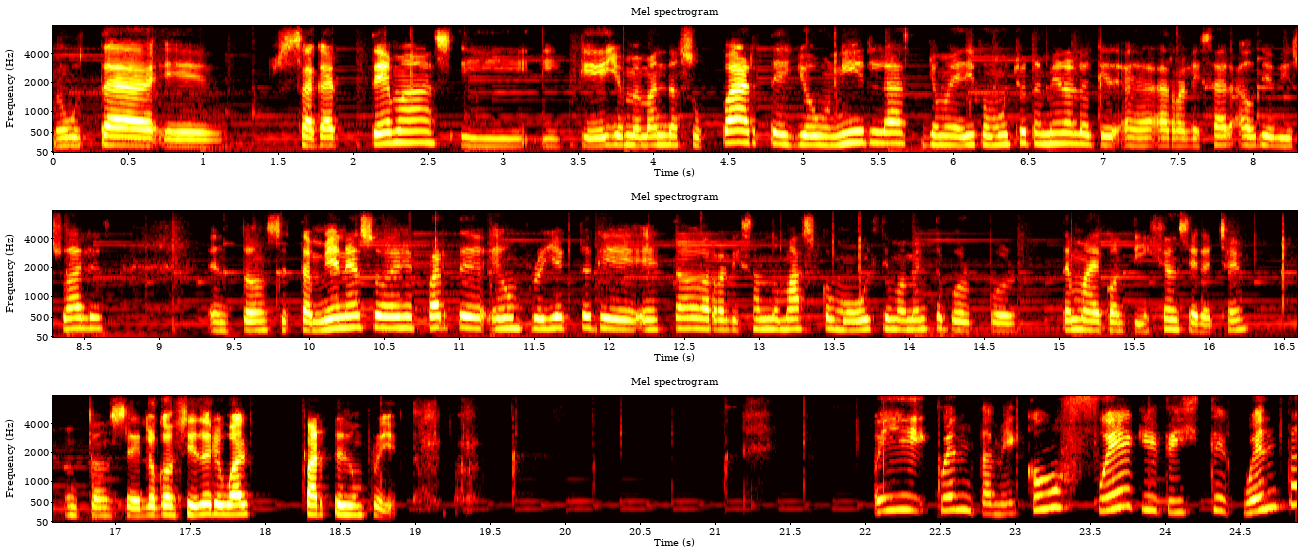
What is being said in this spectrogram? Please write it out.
me gusta eh, sacar temas y, que ellos me mandan sus partes, yo unirlas. Yo me dedico mucho también a lo que a, realizar audiovisuales. Entonces también eso es parte, es un proyecto que he estado realizando más como últimamente por, por tema de contingencia, ¿cachai? Entonces lo considero igual parte de un proyecto. Oye, cuéntame, ¿cómo fue que te diste cuenta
